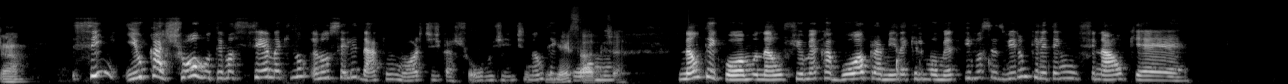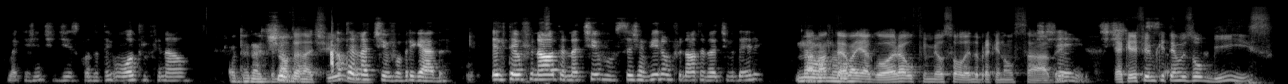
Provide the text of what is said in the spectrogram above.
É. Sim, e o cachorro tem uma cena que não, eu não sei lidar com morte de cachorro, gente, não tem Ninguém como. Sabe, não tem como, não. O filme acabou para mim naquele momento. E vocês viram que ele tem um final que é. Como é que a gente diz quando tem um outro final? Alternativo? Final alternativo? Alternativo, obrigada. Ele tem o um final alternativo? Vocês já viram o final alternativo dele? Não, tá na não. tela aí agora, o filme Eu Sou Lenda, pra quem não sabe. Gente, é aquele filme que tem os zumbis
